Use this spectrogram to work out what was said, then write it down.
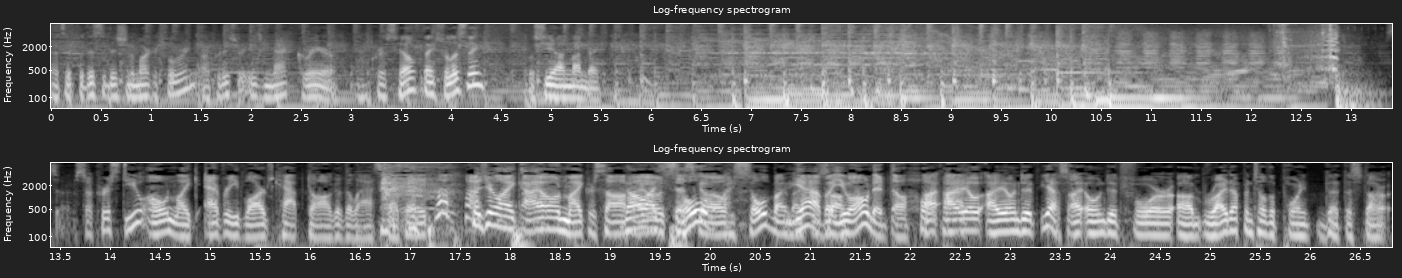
That's it for this edition of Market Foolery. Our producer is Mac Greer. I'm Chris Hill. Thanks for listening. We'll see you on Monday. So, So, Chris, do you own like every large cap dog of the last decade? Because you're like, I own Microsoft, No, I I sold- Cisco. I sold my Microsoft. Yeah, but you owned it the whole I, time. I, o- I owned it. Yes, I owned it for um, right up until the point that the stock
